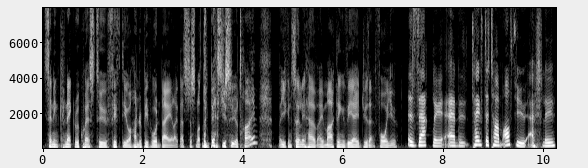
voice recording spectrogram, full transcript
sending connect requests to 50 or 100 people a day. Like that's just not the best use of your time, but you can certainly have a marketing VA do that for you. Exactly. And it takes the time off you actually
